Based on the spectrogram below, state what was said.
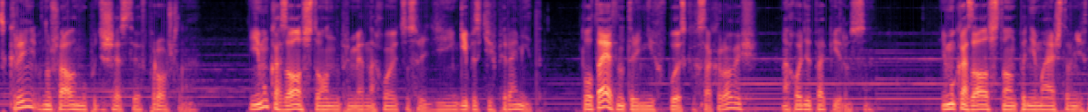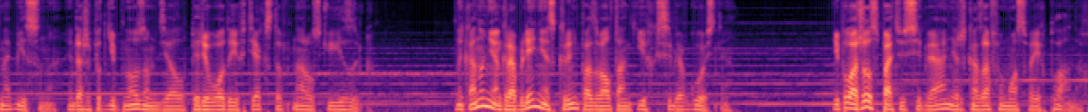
Скрынь внушал ему путешествие в прошлое. Ему казалось, что он, например, находится среди египетских пирамид. Плутает внутри них в поисках сокровищ, находит папирусы. Ему казалось, что он понимает, что в них написано, и даже под гипнозом делал переводы их текстов на русский язык. Накануне ограбления Скрынь позвал Танких к себе в гости. И положил спать у себя, не рассказав ему о своих планах.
